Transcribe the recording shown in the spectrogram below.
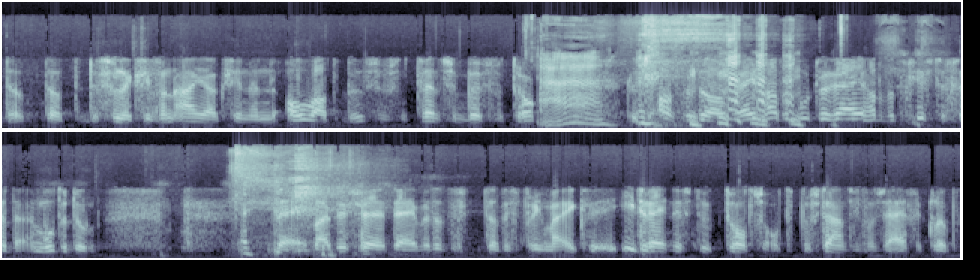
dat, dat de selectie van Ajax in een OAT-bus, dus een Twentse bus, vertrok. Dus als we er overheen hadden moeten rijden, hadden we het gisteren moeten doen. Nee, maar, het is, eh, nee, maar dat, is, dat is prima. Ik, iedereen is natuurlijk trots op de prestatie van zijn eigen club.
